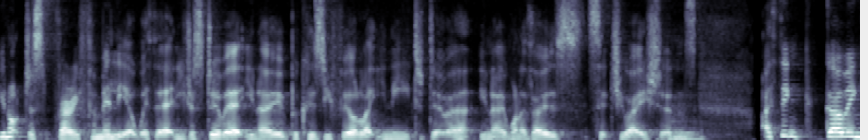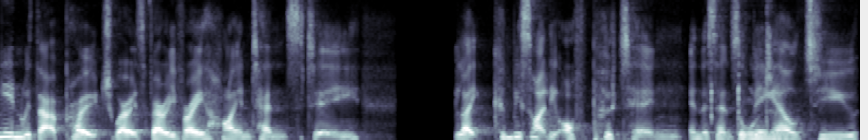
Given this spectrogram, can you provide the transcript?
you're not just very familiar with it you just do it you know because you feel like you need to do it you know one of those situations. Mm. I think going in with that approach where it's very, very high intensity, like can be slightly off putting in the sense of being able to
